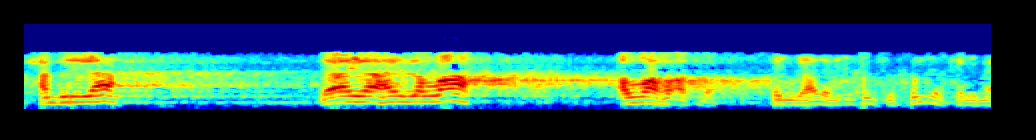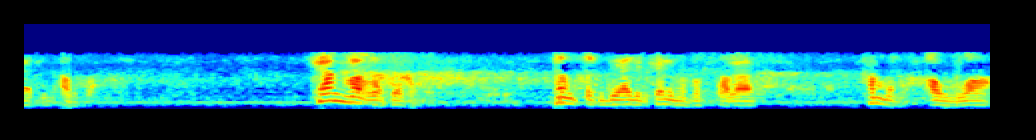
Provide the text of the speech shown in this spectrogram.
الحمد لله. لا إله إلا الله. الله أكبر. تجد هذا الاسم في كل الكلمات الأربع. كم مرة تنطق بهذه الكلمة في الصلاة. مرة الله.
